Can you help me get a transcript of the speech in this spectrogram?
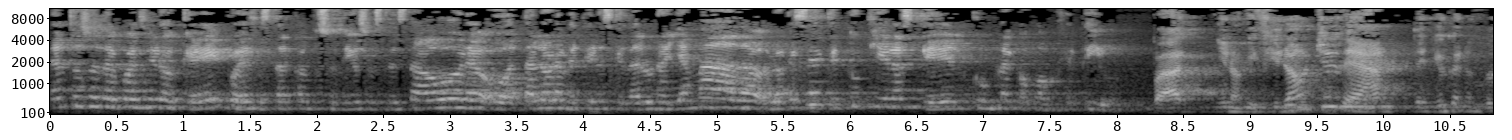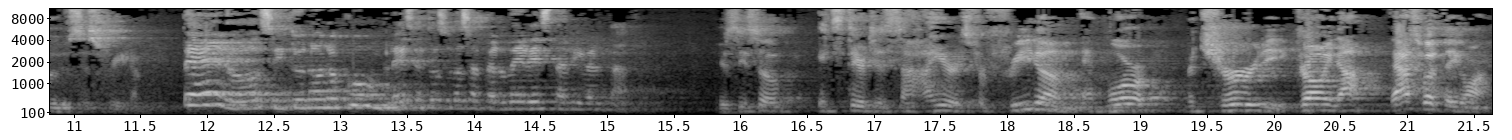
Entonces le puedes decir, ok, puedes estar con tus amigos hasta esta hora, o a tal hora me tienes que dar una llamada, o lo que sea que tú quieras que él cumpla como objetivo. But, you know, if you don't do that, then you're going to lose this freedom. Pero si tú no lo cumples, entonces vas a perder esta libertad. You see, so it's their desires for freedom and more maturity, growing up. That's what they want.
